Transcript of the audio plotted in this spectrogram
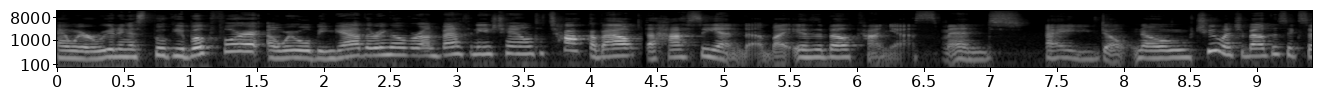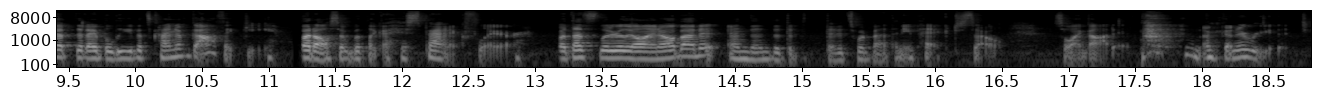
and we're reading a spooky book for it, and we will be gathering over on Bethany's channel to talk about The Hacienda by Isabel Cañas. And I don't know too much about this except that I believe it's kind of gothic but also with like a Hispanic flair. But that's literally all I know about it, and then that, that it's what Bethany picked. So, so I got it, and I'm gonna read it.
